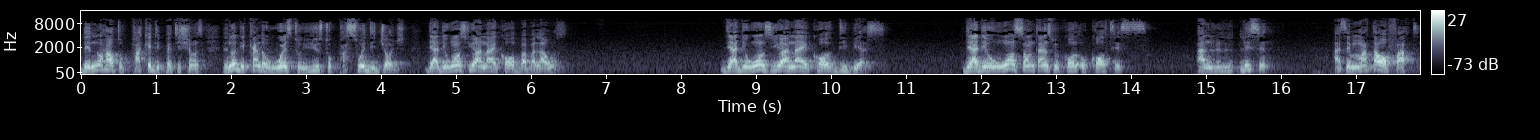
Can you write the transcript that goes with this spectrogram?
They know how to package the petitions. They know the kind of words to use to persuade the judge. They are the ones you and I call babalawos. They are the ones you and I call dibias. They are the ones sometimes we call occultists. And listen, as a matter of fact,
